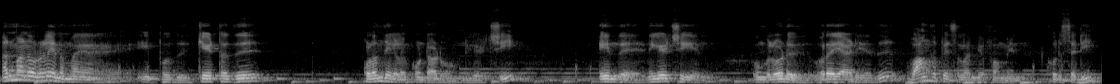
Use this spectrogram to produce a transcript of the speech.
அன்பானவர்களே நம்ம இப்போது கேட்டது குழந்தைகளை கொண்டாடுவோம் நிகழ்ச்சி. இந்த நிகழ்ச்சியில் உங்களோடு உரையாடியது வாங்க பேசலாம் எஃப்எம்மின் குருசடி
